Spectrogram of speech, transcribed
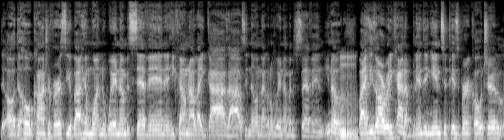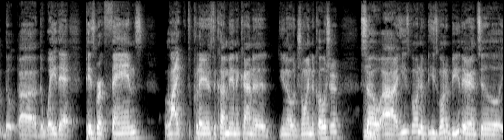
The, uh, the whole controversy about him wanting to wear number seven, and he coming out like, guys, I obviously know I'm not going to wear number seven. You know, mm. like he's already kind of blending into Pittsburgh culture, the uh, the way that Pittsburgh fans like players to come in and kind of you know join the culture. So mm. uh, he's going to he's going to be there until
